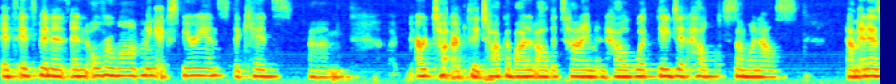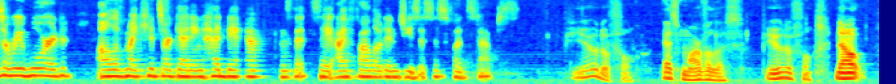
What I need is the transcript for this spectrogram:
it's it's been an, an overwhelming experience. The kids um, are, ta- are they talk about it all the time and how what they did helped someone else. Um, and as a reward, all of my kids are getting headbands that say "I followed in Jesus' footsteps." Beautiful. That's marvelous. Beautiful. Now, t-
